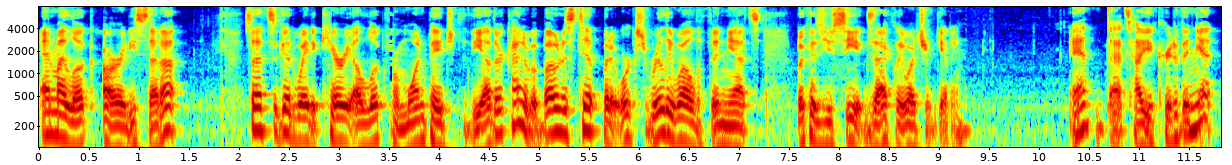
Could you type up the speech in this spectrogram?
and my look already set up. So that's a good way to carry a look from one page to the other, kind of a bonus tip, but it works really well with vignettes because you see exactly what you're getting. And that's how you create a vignette.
